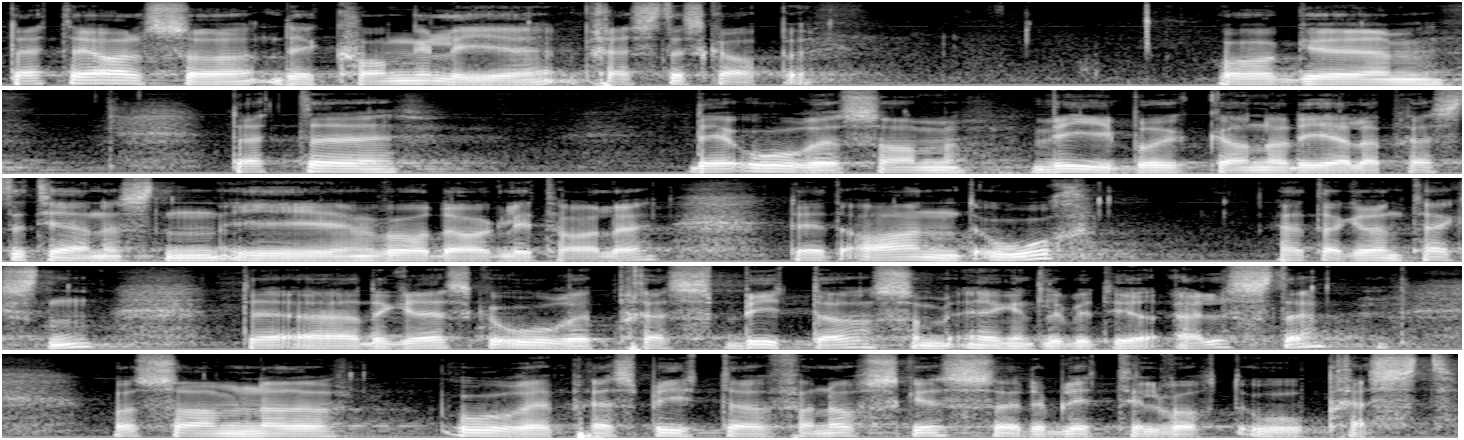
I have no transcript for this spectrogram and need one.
Dette er altså det kongelige presteskapet. Og eh, dette det ordet som vi bruker når det gjelder prestetjenesten i vår dagligtale, det er et annet ord etter grunnteksten. Det er det greske ordet 'presbyter', som egentlig betyr 'eldste', og som når ordet 'presbyter' fornorskes, så er det blitt til vårt ord 'prest'.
